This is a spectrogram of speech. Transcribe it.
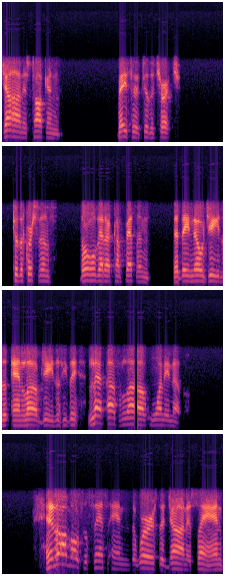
John is talking basically to the church, to the Christians those that are confessing that they know Jesus and love Jesus, he said, let us love one another. And it's almost a sense in the words that John is saying.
